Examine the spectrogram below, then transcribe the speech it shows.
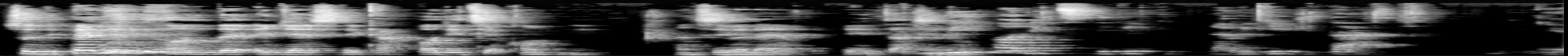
So depending on the agency, they can audit your company and see whether you have to pay tax. Do we audit the people that we give the tax? Yeah.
